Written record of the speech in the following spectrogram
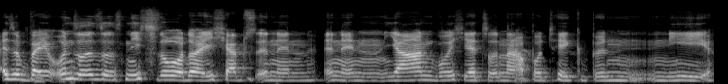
Also, bei uns ist es nicht so oder ich habe es in den in den Jahren, wo ich jetzt in der Apotheke bin, nie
